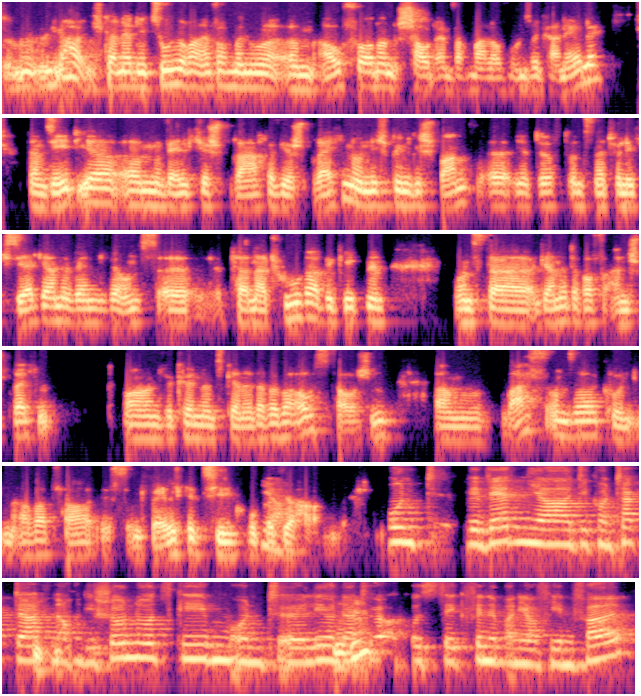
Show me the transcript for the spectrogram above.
äh, ja, ich kann ja die Zuhörer einfach mal nur ähm, auffordern, schaut einfach mal auf unsere Kanäle. Dann seht ihr, ähm, welche Sprache wir sprechen und ich bin gespannt. Äh, ihr dürft uns natürlich sehr gerne, wenn wir uns äh, per Natura begegnen, uns da gerne darauf ansprechen und wir können uns gerne darüber austauschen, ähm, was unser Kundenavatar ist und welche Zielgruppe ja. wir haben möchten. Und wir werden ja die Kontaktdaten auch in die Shownotes geben und äh, Leonard mhm. Hörakustik findet man ja auf jeden Fall.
